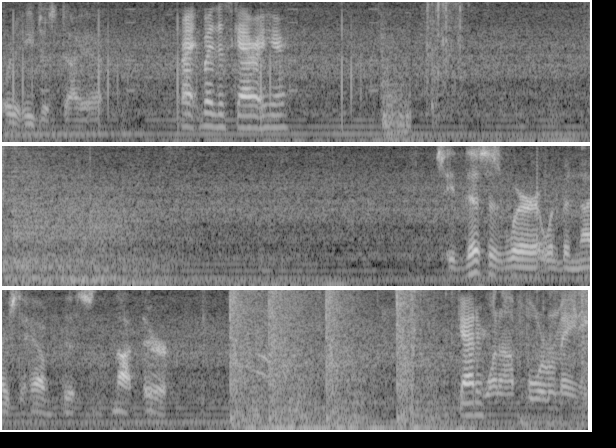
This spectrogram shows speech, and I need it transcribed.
Where did he just die at? right by this guy right here. See, this is where it would have been nice to have this not there. Got her. One op four remaining.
